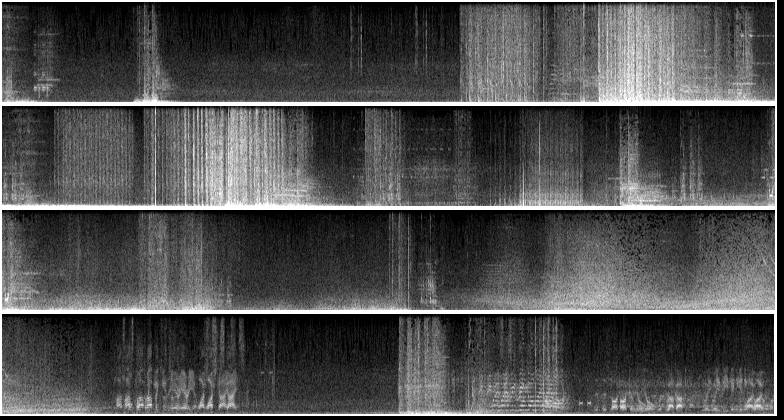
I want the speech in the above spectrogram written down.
Hostile dropping the area. Watch, Watch the skies. This is Falcon 3, good copy. UAV beginning flyover.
